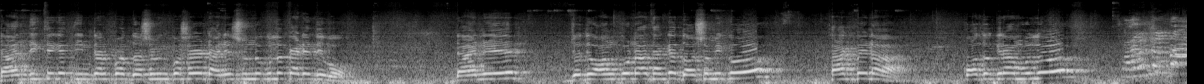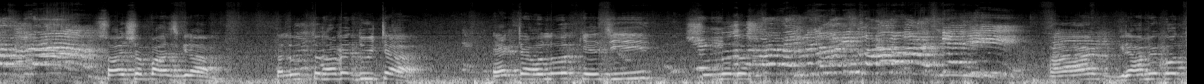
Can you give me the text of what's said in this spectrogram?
ডান দিক থেকে তিনটার পর দশমিক বসালে ডাইনের শূন্যগুলো কেটে দিব। ডাইনের যদি অঙ্ক না থাকে দশমিকও থাকবে না। কত গ্রাম হলো? ছয়শো পাঁচ গ্রাম। তাহলে উত্তর হবে দুইটা। একটা হলো কেজি শূন্য দশ আর গ্রামে কত?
